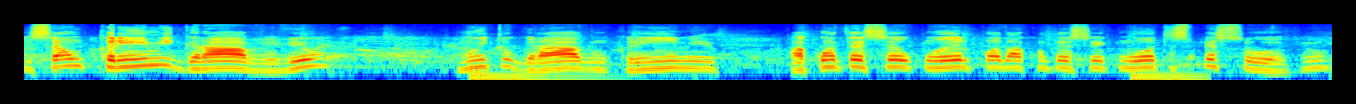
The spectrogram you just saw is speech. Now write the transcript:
isso é um crime grave, viu? Muito grave, um crime. Aconteceu com ele, pode acontecer com outras pessoas, viu?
